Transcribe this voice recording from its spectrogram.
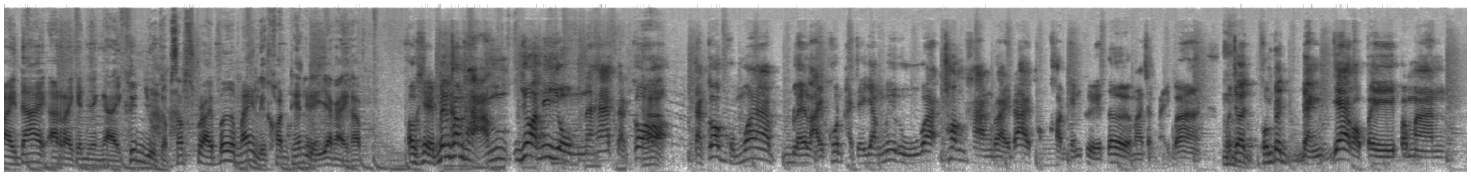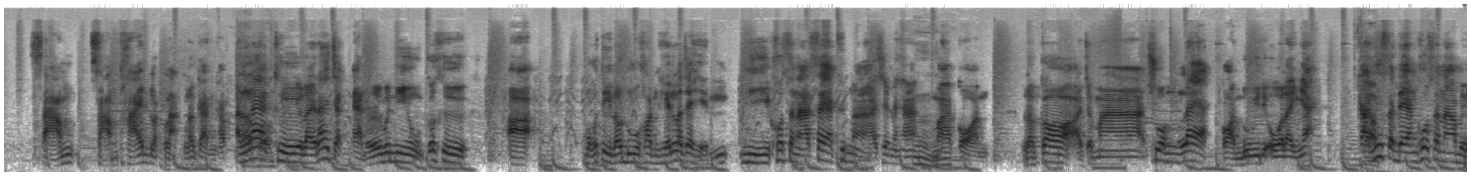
รายได้อะไรกันยังไง ขึ้นอยู่กับ subscriber ไหมหรือคอนเทนต์หรือยังไงครับ โอเค เป็นคำถามยอดนิยมนะฮะ แต่ก็ฮะ แต่ก็ผมว่าหลาย ๆ คนอาจจะยังไม่รู้ว่าช่องทางรายได้ของคอนเทนต์ครีเอเตอร์มาจากไหนบ้าง ผมจะผมจะแบ่งแยกออกไปประมาณ3 3ท้ายหลัก ๆ แล้วกันครับ อันแรกคือรายได้จาก ad revenue ก็คืออ่าปกติเราดูคอนเทนต์เราจะเห็นมีโฆษณาแทรกขึ้นมาใช่ไหมฮะ อืม มาก่อน แล้วก็อาจจะมาช่วงแรกก่อนดูวิดีโออะไรเงี้ย การที่แสดงโฆษณาบ่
